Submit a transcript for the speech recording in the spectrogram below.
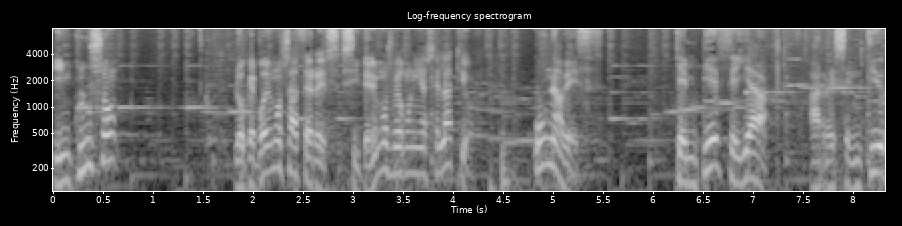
Incluso lo que podemos hacer es, si tenemos begonias elatior, una vez que empiece ya a resentir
